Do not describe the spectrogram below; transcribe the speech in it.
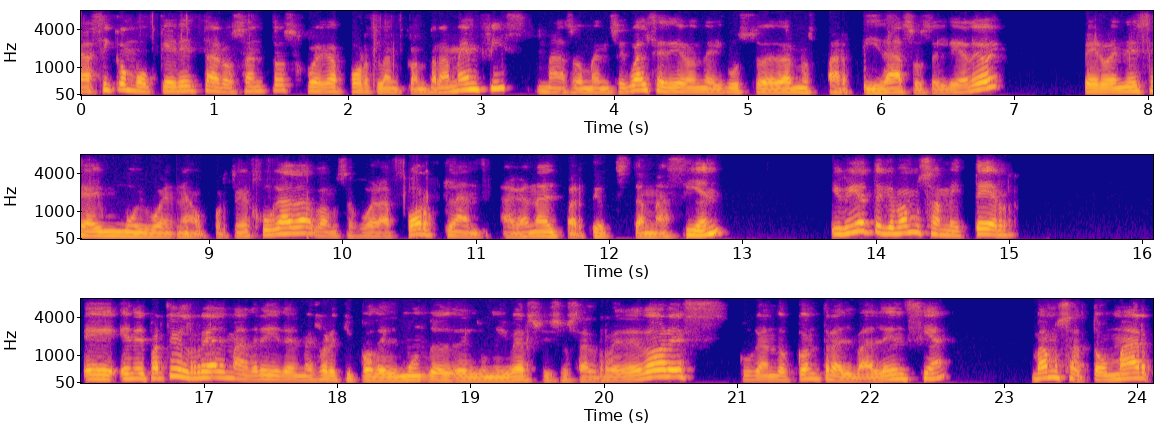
así como Querétaro Santos juega Portland contra Memphis, más o menos igual. Se dieron el gusto de darnos partidazos el día de hoy, pero en ese hay muy buena oportunidad de jugada. Vamos a jugar a Portland a ganar el partido que está más 100. Y fíjate que vamos a meter eh, en el partido del Real Madrid, el mejor equipo del mundo, del universo y sus alrededores, jugando contra el Valencia. Vamos a tomar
